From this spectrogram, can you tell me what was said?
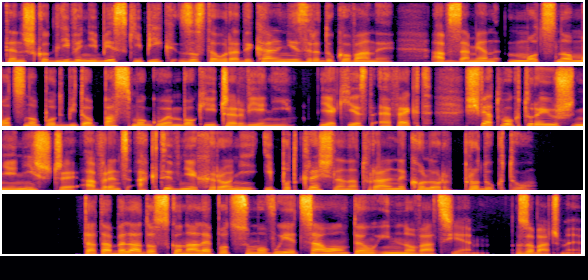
Ten szkodliwy niebieski pik został radykalnie zredukowany, a w zamian mocno, mocno podbito pasmo głębokiej czerwieni. Jaki jest efekt? Światło, które już nie niszczy, a wręcz aktywnie chroni i podkreśla naturalny kolor produktu. Ta tabela doskonale podsumowuje całą tę innowację. Zobaczmy.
